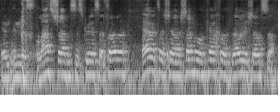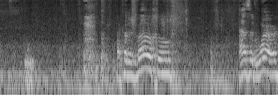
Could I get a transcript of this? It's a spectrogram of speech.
in, in, this last Shabbos, is Kriyas HaTorah, Eretz Asher Hashem Elokecha Darish Osa. HaKadosh Baruch Hu, as it were,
